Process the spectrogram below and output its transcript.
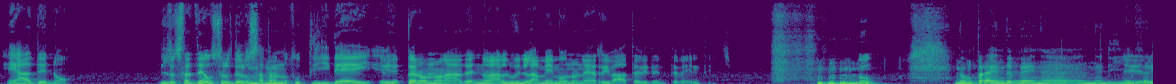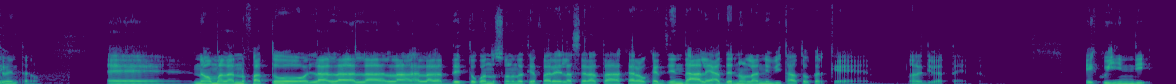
e Ade no lo sa Zeus lo, lo mm-hmm. sapranno tutti gli dei, però non ha, a lui la memo non è arrivata evidentemente. boh. Non prende bene negli inferi. Evidentemente no. Eh, no, ma l'hanno fatto, l'ha, l'ha, l'ha, l'ha, detto quando sono andati a fare la serata karaoke aziendale, Ade non l'hanno invitato perché non è divertente. E quindi...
